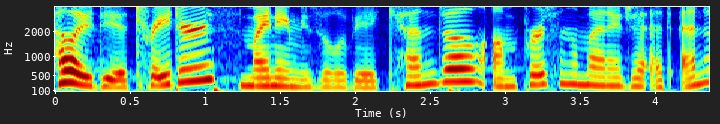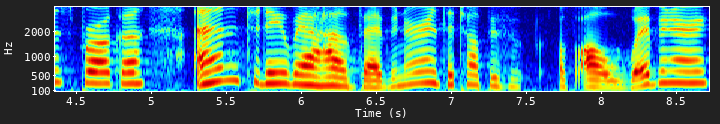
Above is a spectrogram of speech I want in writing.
Hello dear traders, my name is Olivia Kendall, I'm personal manager at NSBroker and today we have a webinar. The topic of our webinar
